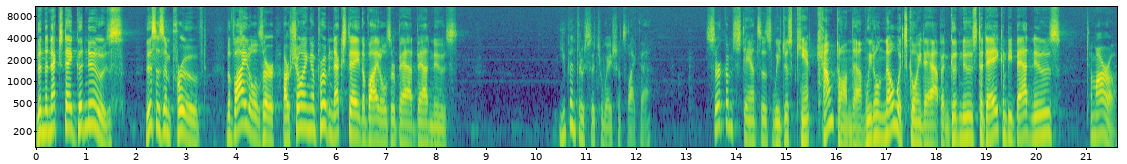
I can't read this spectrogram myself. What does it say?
Then the next day, good news. This is improved. The vitals are, are showing improvement. Next day, the vitals are bad, bad news. You've been through situations like that. Circumstances, we just can't count on them. We don't know what's going to happen. Good news today can be bad news tomorrow.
